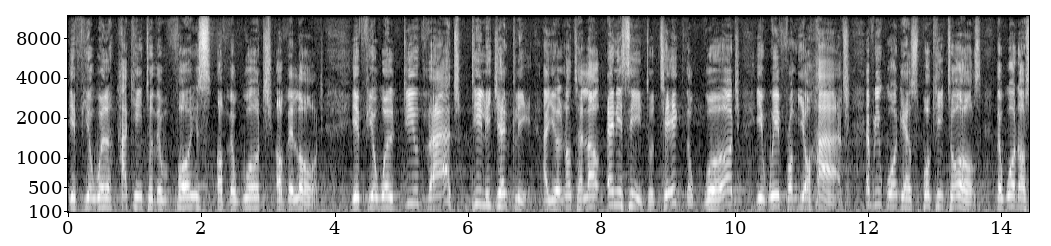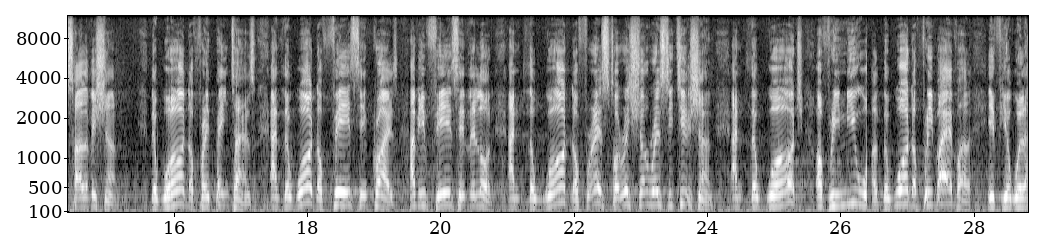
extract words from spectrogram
if you will hearken to the voice of the word of the Lord, if you will do that diligently, and you'll not allow anything to take the word away from your heart, every word he has spoken to us, the word of salvation, the word of repentance and the word of faith in Christ, having faith in the Lord, and the word of restoration, restitution, and the word of renewal, the word of revival, if you will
